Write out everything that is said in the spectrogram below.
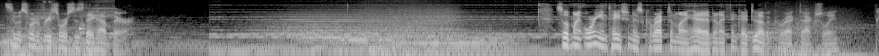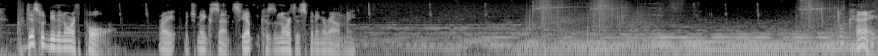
And see what sort of resources they have there. So if my orientation is correct in my head, and I think I do have it correct actually, this would be the North Pole, right? Which makes sense. Yep, because the North is spinning around me. Okay.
